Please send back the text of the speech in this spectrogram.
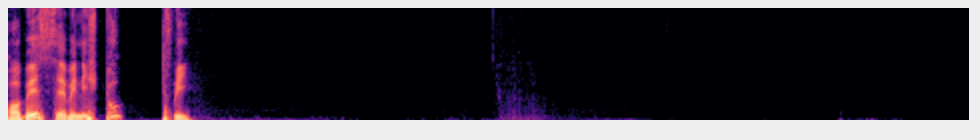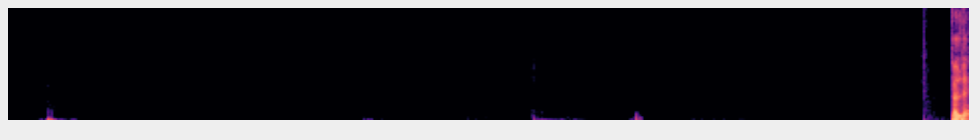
হবে সেভেন টু থ্রি তাহলে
